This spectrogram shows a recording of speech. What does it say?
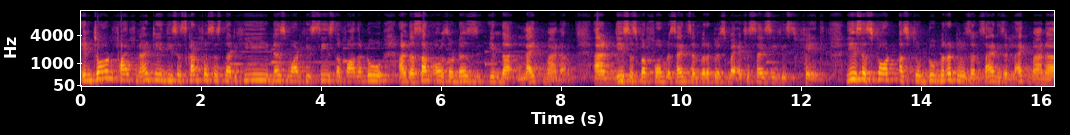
In John 5:19, Jesus confesses that He does what He sees the Father do, and the Son also does in the like manner. And Jesus performed signs and miracles by exercising His faith. Jesus taught us to do miracles and signs in like manner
